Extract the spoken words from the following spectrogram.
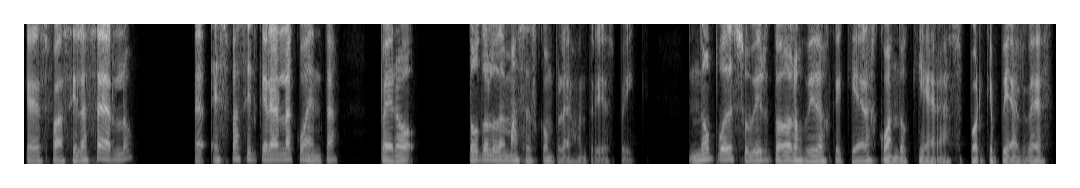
Que es fácil hacerlo. Eh, es fácil crear la cuenta, pero todo lo demás es complejo en TreeSpeak. No puedes subir todos los videos que quieras cuando quieras, porque pierdes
